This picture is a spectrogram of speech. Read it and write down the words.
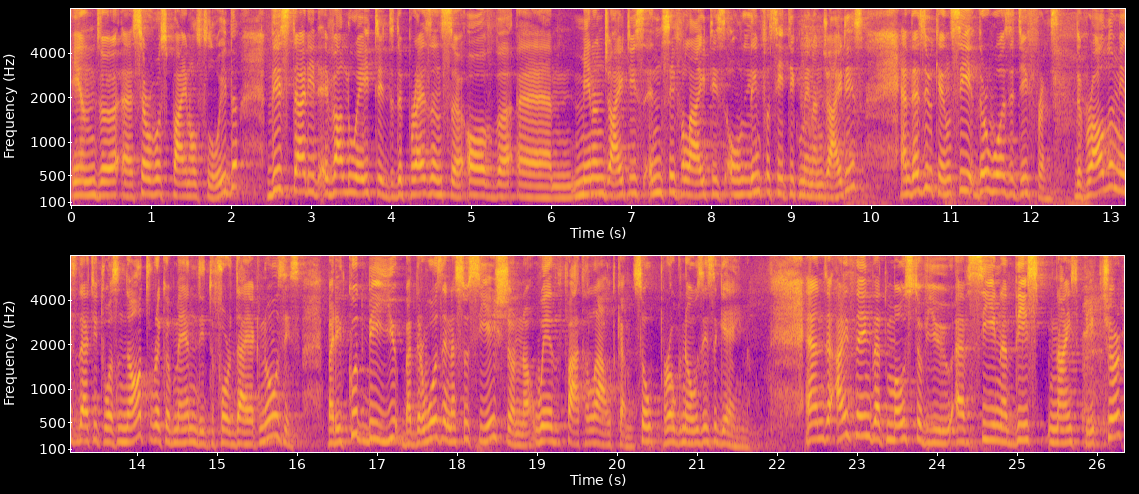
and the uh, cerebrospinal fluid. This study evaluated the presence of uh, um, meningitis, encephalitis, or lymphocytic meningitis, and as you can see, there was a difference. The problem is that it was not recommended for diagnosis, but it could be, but there was an association with fatal outcome, so prognosis again. And I think that most of you have seen this nice picture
